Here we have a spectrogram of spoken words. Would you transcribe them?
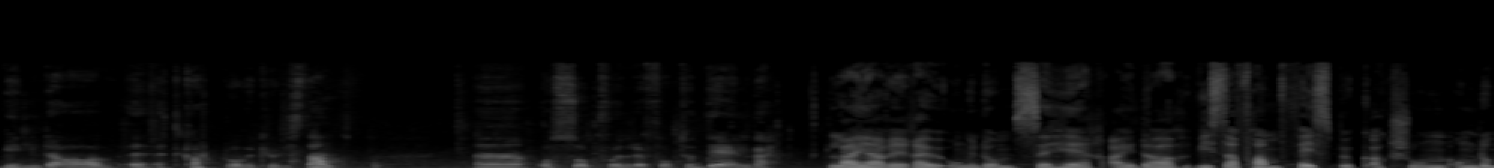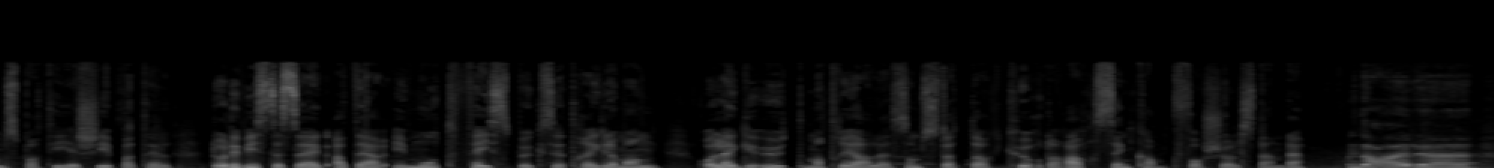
bilde av et kart over Kurdistan Eh, og så oppfordrer folk til å dele det. Leder i Rød Ungdom, Seher Aydar, viser fram Facebook-aksjonen ungdomspartiet skipa til, da det viste seg at det er imot Facebook sitt reglement å legge ut materiale som støtter kurdere sin kamp for selvstendig. Det er eh,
